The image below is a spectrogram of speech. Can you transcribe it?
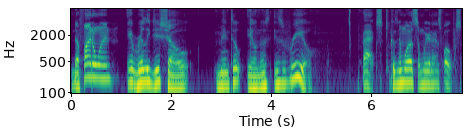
the final one, It really just showed mental illness is real. Facts, because them was some weird ass folks.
